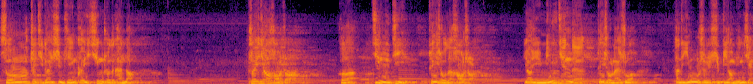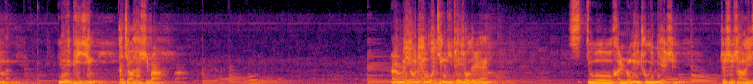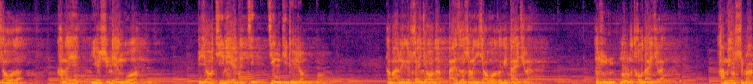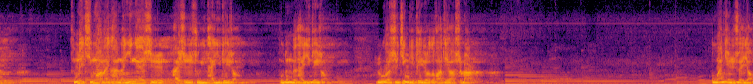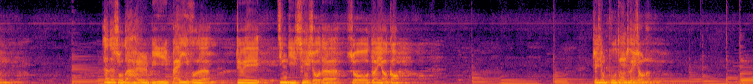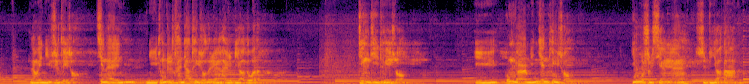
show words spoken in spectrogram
从这几段视频可以清楚的看到。摔跤好手和竞技推手的好手，要与民间的推手来说，他的优势是比较明显的，因为毕竟他脚下使绊，没有练过竞技推手的人，就很容易处于劣势。这是上来一小伙子，看来也也是练过。比较激烈的竞竞技推手，他把这个摔跤的白色上衣小伙子给带起来了，他是搂着头带起来，他没有使绊。从这情况来看呢，应该是还是属于太极推手，普通的太极推手。如果是竞技推手的话，他要使绊，不完全是摔跤。他的手段还是比白衣服的这位竞技推手的手段要高，这就普通推手了。两位女士推手，现在女同志参加推手的人还是比较多的。竞技推手与公园民间推手优势显然是比较大的，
